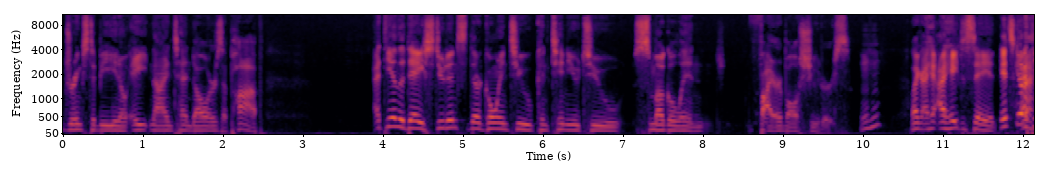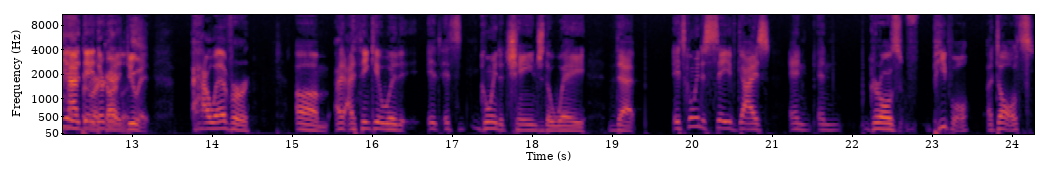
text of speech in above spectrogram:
drinks to be, you know, eight, nine, ten dollars a pop. At the end of the day, students they're going to continue to smuggle in fireball shooters. Mm-hmm. Like I, I hate to say it, It's gonna at the end of the day happen they're going to do it. However, um, I, I think it would it, it's going to change the way that it's going to save guys and and girls, people, adults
